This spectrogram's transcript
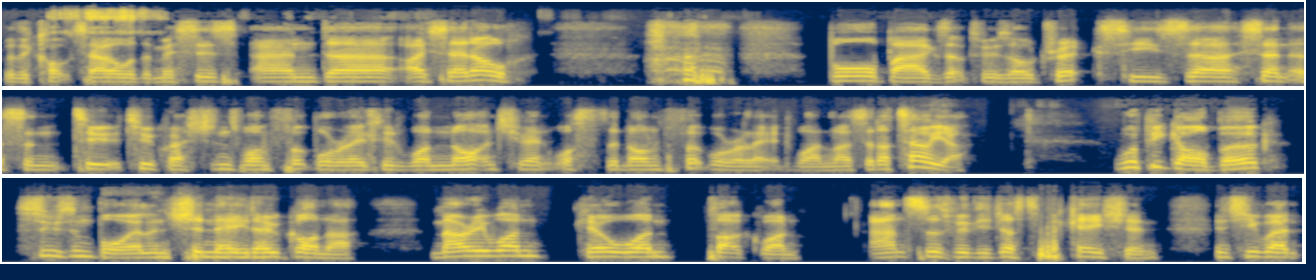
with a cocktail with the missus, and uh, I said, "Oh, ball bags up to his old tricks." He's uh, sent us an, two two questions, one football related, one not. And she went, "What's the non football related one?" And I said, "I'll tell you. Whoopi Goldberg, Susan Boyle, and Sinead O'Connor. Marry one, kill one, fuck one. Answers with your justification." And she went,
